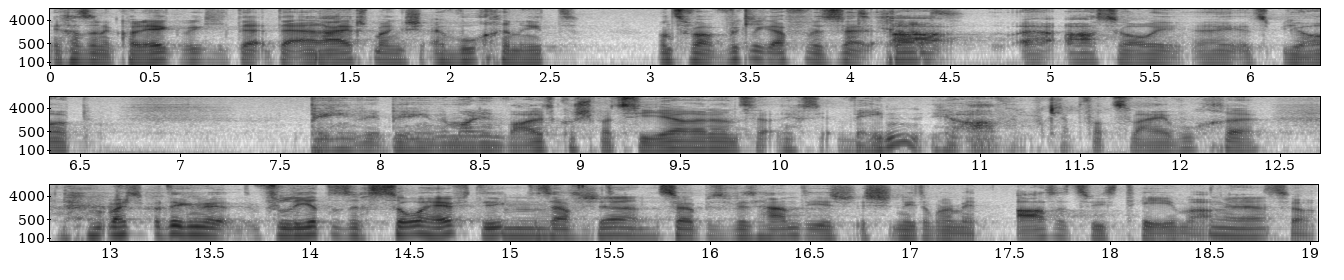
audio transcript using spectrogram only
ich habe so einen Kollegen, wirklich, der, der erreicht manchmal eine Woche nicht. Und zwar wirklich einfach, weil er sagt, ah, äh, ah, sorry, äh, jetzt, ja, bin ich, bin ich mal in den Wald spazieren und so. Und ich sage, wenn? Ja, ich glaube vor zwei Wochen. weißt du, und irgendwie verliert er sich so heftig, dass Mm, schön. so etwas wie das Handy ist, ist nicht einmal mit ansatzweise Thema. Ja. So.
